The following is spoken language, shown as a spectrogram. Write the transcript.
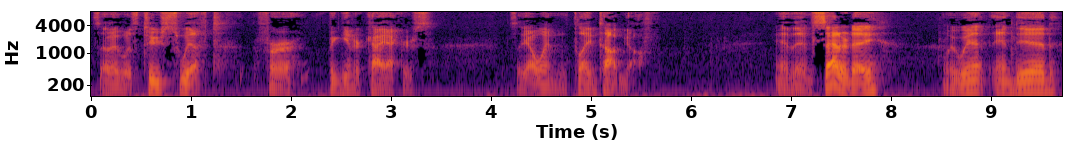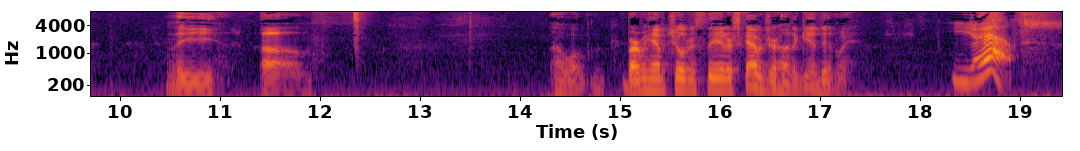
So it was too swift for beginner kayakers. So y'all went and played Top Golf. And then Saturday, we went and did the um, oh, Birmingham Children's Theater scavenger hunt again, didn't we? Yes.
